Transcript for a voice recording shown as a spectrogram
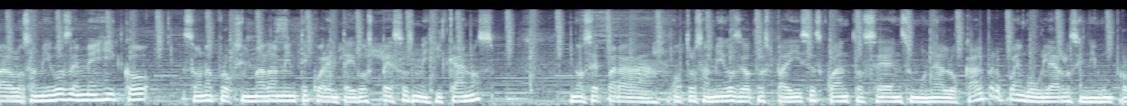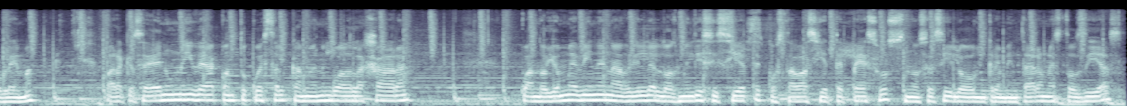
Para los amigos de México son aproximadamente 42 pesos mexicanos no sé para otros amigos de otros países cuánto sea en su moneda local, pero pueden googlearlo sin ningún problema. Para que se den una idea cuánto cuesta el camión en Guadalajara, cuando yo me vine en abril del 2017 costaba 7 pesos, no sé si lo incrementaron estos días,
